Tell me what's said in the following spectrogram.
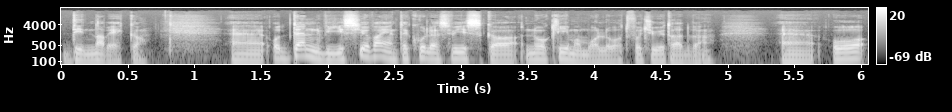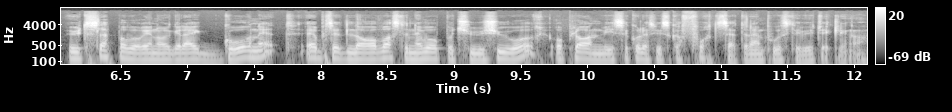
denne veka. Eh, og Den viser jo veien til hvordan vi skal nå klimamålet vårt for 2030. Eh, og Utslippene våre i Norge de går ned, er på sitt laveste nivå på 27 år. og Planen viser hvordan vi skal fortsette den positive utviklinga.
